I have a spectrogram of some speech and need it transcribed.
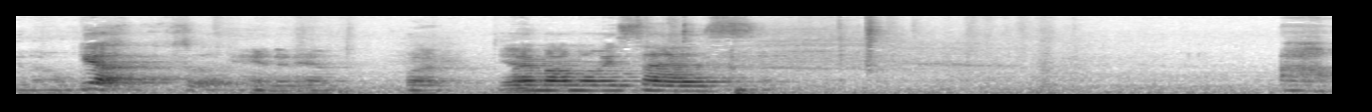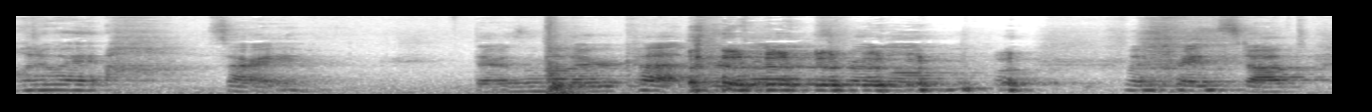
You know, Yeah. So hand in hand. But yeah, My mom always says, oh, "What do I?" sorry, there's another cut for the struggle. My train stopped.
